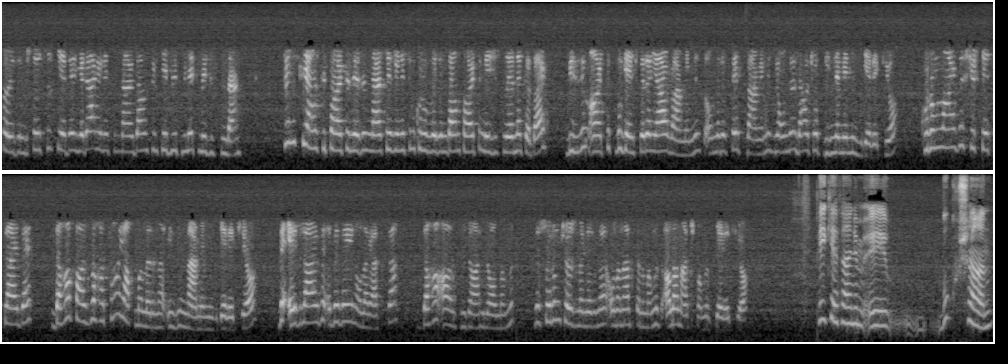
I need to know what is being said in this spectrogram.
söylediğim bir şey Türkiye'de yerel yönetimlerden, Türkiye Büyük Millet Meclisi'nden, tüm siyasi partilerin merkez yönetim kurullarından parti meclislerine kadar bizim artık bu gençlere yer vermemiz, onlara ses vermemiz ve onları daha çok dinlememiz gerekiyor. Kurumlarda, şirketlerde daha fazla hata yapmalarına izin vermemiz gerekiyor. Ve evlerde ebeveyn olarak da daha az müdahil olmamız ve sorun çözmelerine olanak tanımamız, alan açmamız gerekiyor. Peki efendim e, bu kuşağın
